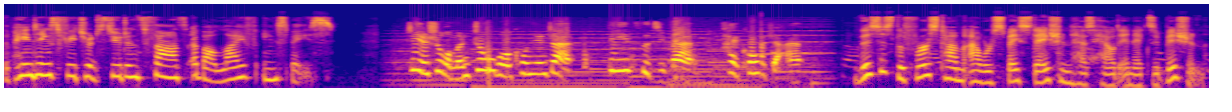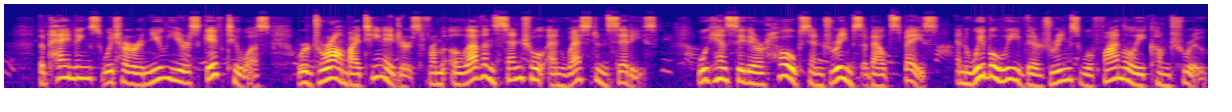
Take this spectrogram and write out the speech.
The paintings featured students' thoughts about life in space. 这也是我们中国空间站第一次举办太空展。 this is the first time our space station has held an exhibition. The paintings, which are a New Year's gift to us, were drawn by teenagers from 11 central and western cities. We can see their hopes and dreams about space, and we believe their dreams will finally come true.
